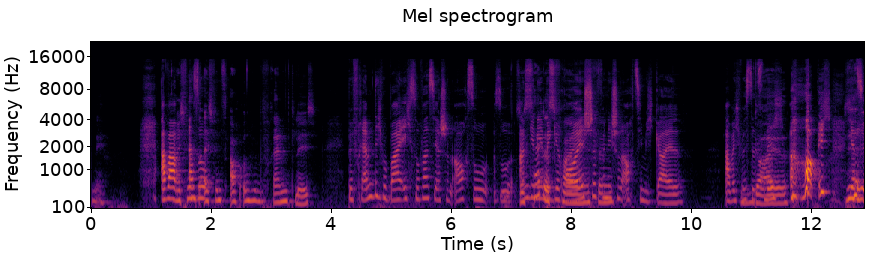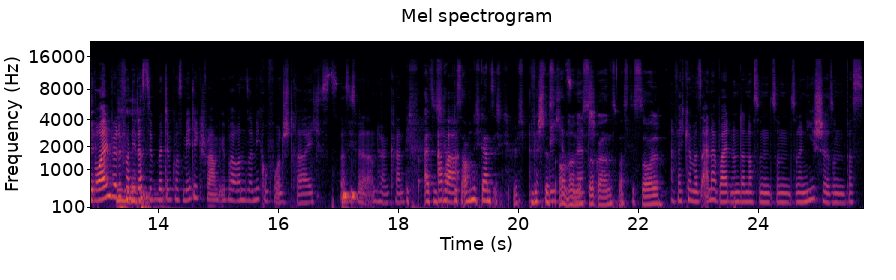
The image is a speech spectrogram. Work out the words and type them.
Nee. Aber, Aber ich finde es also, auch irgendwie befremdlich. Befremdlich, wobei ich sowas ja schon auch so, so, So angenehme Geräusche find. finde ich schon auch ziemlich geil. Aber ich wüsste Geil. jetzt nicht, ob ich jetzt wollen würde von dir, dass du mit dem Kosmetikschwamm über unser Mikrofon streichst, dass ich es mir dann anhören kann. Ich, also ich habe das auch nicht ganz, ich, ich blick das auch noch nicht nicht. so ganz, was das soll. Aber vielleicht können wir es einarbeiten und dann noch so, ein, so, ein, so eine Nische, so ein was.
